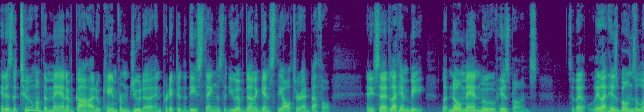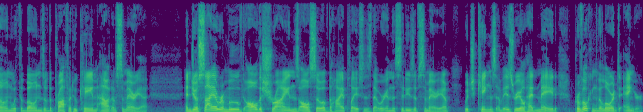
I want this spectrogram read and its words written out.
It is the tomb of the man of God who came from Judah and predicted that these things that you have done against the altar at Bethel. And he said, Let him be, let no man move his bones. So that they let his bones alone with the bones of the prophet who came out of Samaria. And Josiah removed all the shrines also of the high places that were in the cities of Samaria, which kings of Israel had made, provoking the Lord to anger.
